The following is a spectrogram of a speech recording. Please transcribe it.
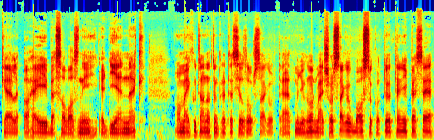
kell a helyébe szavazni egy ilyennek, amelyik utána tönkreteszi az országot. Tehát mondjuk normális országokban az szokott történni, persze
